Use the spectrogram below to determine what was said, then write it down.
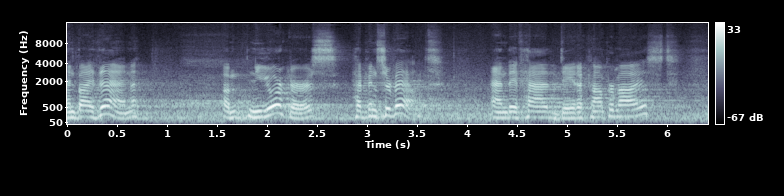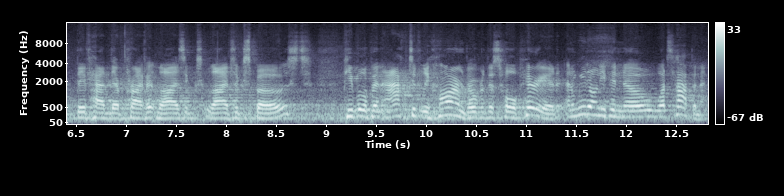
And by then, um, New Yorkers have been surveilled, and they've had data compromised, they've had their private lives, ex- lives exposed, people have been actively harmed over this whole period, and we don't even know what's happening.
